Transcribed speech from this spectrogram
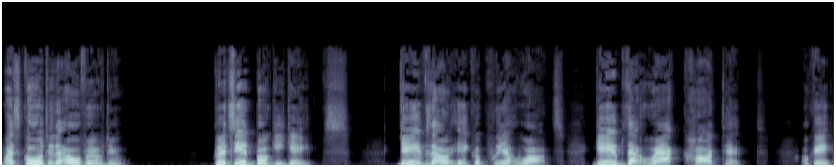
let's go into the elephant of doom. Glitchy and buggy games. Games that are incomplete at once. Games that lack content. Okay,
